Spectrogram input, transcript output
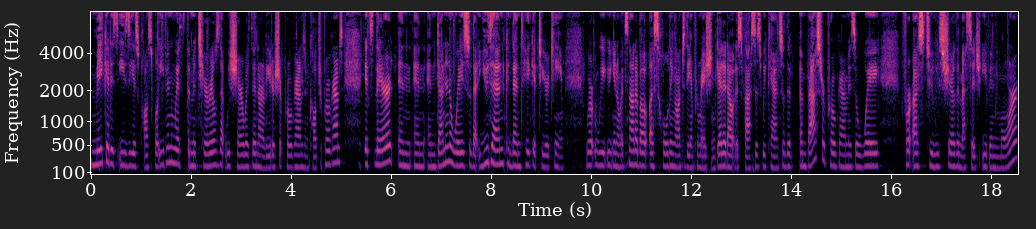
make it as easy as possible, even with the materials that we share within our leadership programs and culture programs. It's there and, and, and done in a way so that you then can then take it to your team. We're, we, you know, it's not about us holding on to the information. Get it out as fast as we can. So the ambassador program is a way for us to share the message even more.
